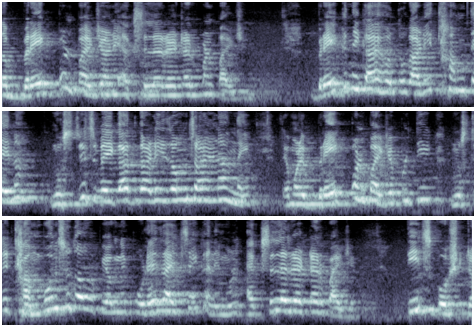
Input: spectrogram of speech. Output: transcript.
तर ब्रेक पण पाहिजे आणि ॲक्सिलरेटर पण पाहिजे. ब्रेकने काय होतो गाडी थांबते ना. नुसतीच वेगात गाडी जाऊन चालणार नाही. त्यामुळे ब्रेक पण पाहिजे पण ती नुसती थांबूनसुद्धा उपयोग नाही पुढे जायचं आहे का नाही म्हणून ॲक्सिलरेटर पाहिजे. तीच गोष्ट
